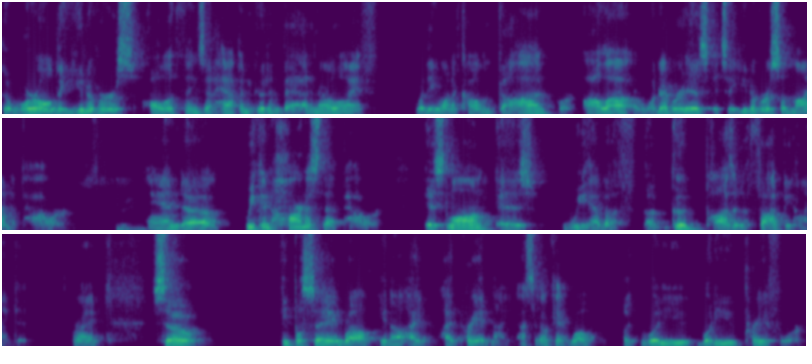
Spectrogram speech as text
the world, the universe, all the things that happen, good and bad in our life whether you want to call them God or Allah or whatever it is, it's a universal mind, a power. Mm-hmm. And uh, we can harness that power as long as we have a, a good, positive thought behind it, right? So people say, well, you know, I, I pray at night. I say, okay, well, like, what do you, what do you pray for?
